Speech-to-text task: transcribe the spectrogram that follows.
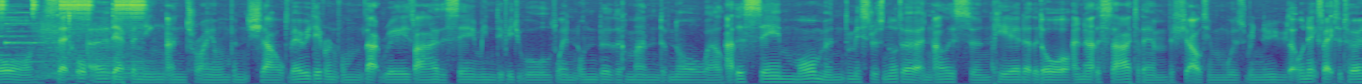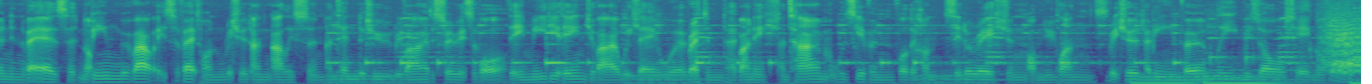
lawn, set up a deafening and triumphant shout, very different from that raised by the same individuals when under the command of Nowell. At the same moment, Mistress Nutter and Allison appeared at the door, and at the sight of them, the shouting was renewed. The unexpected turn in affairs had not been without its effect on Richard and Allison, and tended to revive the spirits of all. The immediate danger by which they were threatened had vanished, and time was given for the consideration of new plans. Richard had been firmly resolved to take no further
